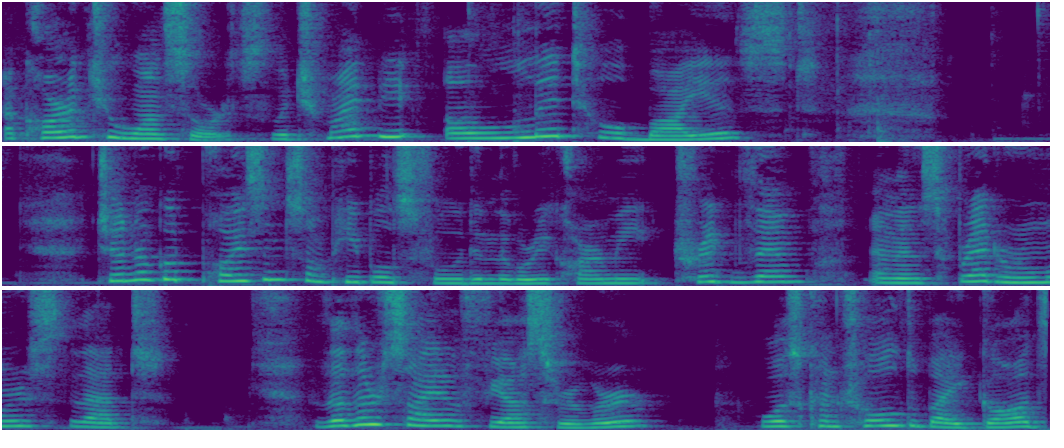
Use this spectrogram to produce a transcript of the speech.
according to one source, which might be a little biased, Chandragupta poisoned some people's food in the Greek army, tricked them, and then spread rumors that the other side of Vyas River was controlled by gods.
